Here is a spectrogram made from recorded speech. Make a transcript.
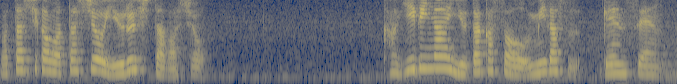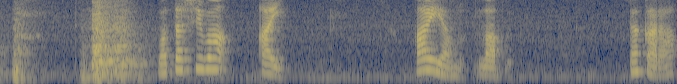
私が私を許した場所限りない豊かさを生み出す源泉私は愛 I am love だから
